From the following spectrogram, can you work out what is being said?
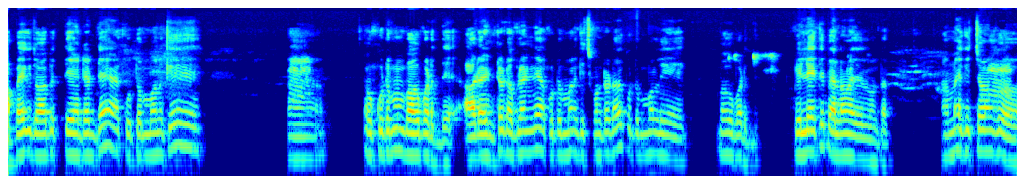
అబ్బాయికి జాబ్ ఇస్తే ఏంటంటే ఆ కుటుంబానికి కుటుంబం బాగుపడుద్ది. ఆడ ఇంట్లో డబ్బులన్నీ ఆ కుటుంబానికి ఇచ్చుకుంటాడు ఆ కుటుంబం బాగుపడుద్ది. పెళ్ళి అయితే పిల్లం అది ఉంటుంది. అమ్మాయికి ఇచ్చామనుకో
